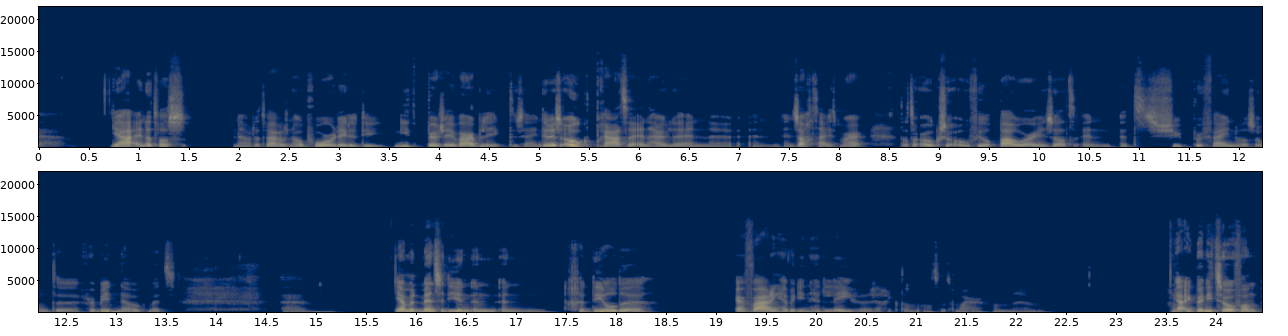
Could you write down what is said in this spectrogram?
uh, ja, en dat was. Nou, dat waren dus een hoop vooroordelen die niet per se waar bleken te zijn. Er is ook praten en huilen en, uh, en, en zachtheid, maar dat er ook zoveel power in zat. En het super fijn was om te verbinden ook met. Um, ja, met mensen die een, een, een gedeelde ervaring hebben in het leven, zeg ik dan altijd maar. Van, um, ja, ik ben niet zo van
